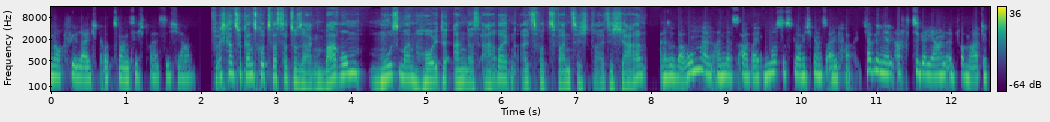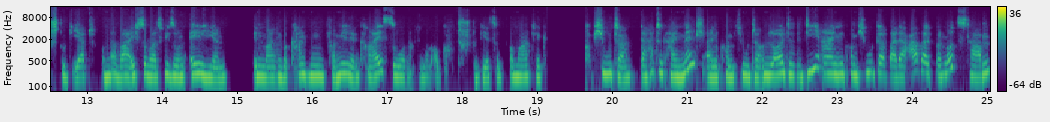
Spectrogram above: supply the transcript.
noch vielleicht vor 20, 30 Jahren. Vielleicht kannst du ganz kurz was dazu sagen. Warum muss man heute anders arbeiten als vor 20, 30 Jahren? Also warum man anders arbeiten muss, ist, glaube ich, ganz einfach. Ich habe in den 80er Jahren Informatik studiert und da war ich sowas wie so ein Alien in meinem bekannten Familienkreis, so nach dem, oh Gott, du studierst Informatik. Computer. Da hatte kein Mensch einen Computer. Und Leute, die einen Computer bei der Arbeit benutzt haben,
